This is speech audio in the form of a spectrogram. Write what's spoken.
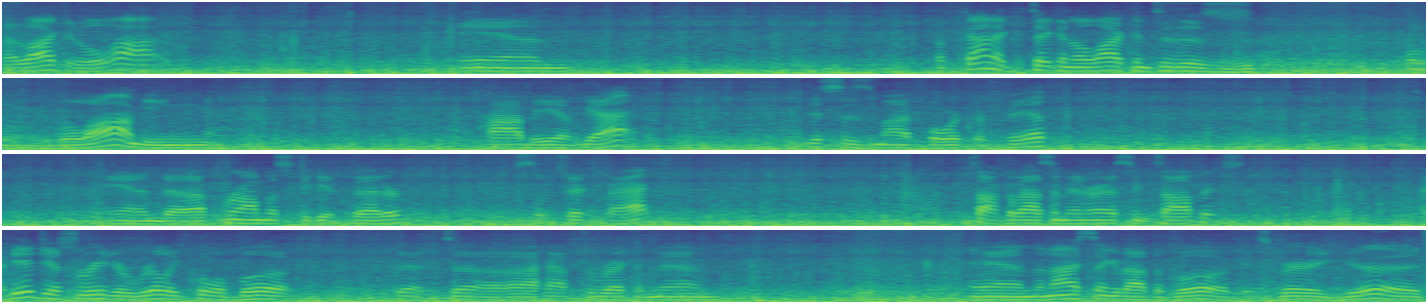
I like it a lot. And I've kind of taken a liking to this vlogging hobby I've got This is my fourth or fifth. And uh, I promise to get better. So check back. Talk about some interesting topics. I did just read a really cool book that uh, I have to recommend. And the nice thing about the book, it's very good.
